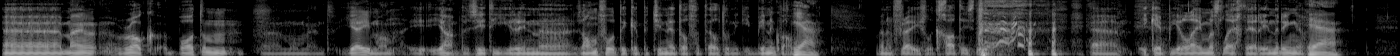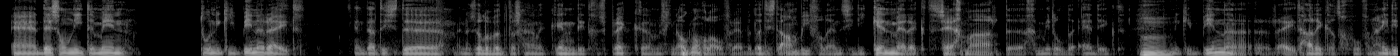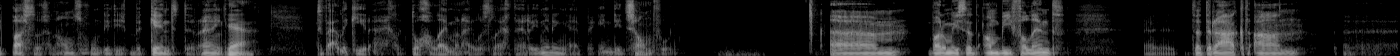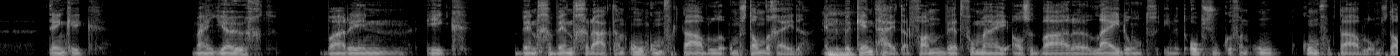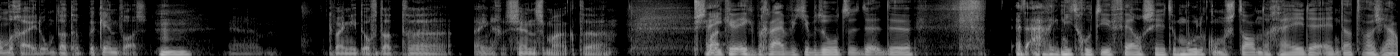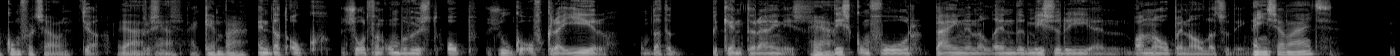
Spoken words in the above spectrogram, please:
Eh, mijn rock bottom eh, moment. Jee man, ja, we zitten hier in eh, Zandvoort. Ik heb het je net al verteld toen ik hier binnenkwam. Ja, Wat een vreselijk gat is dit. Ik heb hier alleen maar slechte herinneringen. ja, En desalniettemin, toen ik hier binnenreed, en dat is de, en daar zullen we het waarschijnlijk in dit gesprek eh, misschien ook nog wel over hebben, dat is de ambivalentie die kenmerkt, zeg maar, de gemiddelde addict. Toen ik hier binnenreed, had ik het gevoel van, hé, hey, dit past als een handschoen, dit is bekend terrein. ja. Terwijl ik hier eigenlijk toch alleen maar een hele slechte herinnering heb in dit Zandvoort. Ehm, waarom is dat ambivalent? Eh, dat raakt aan, eh, denk ik, mijn jeugd, waarin ik ben gewend geraakt aan oncomfortabele omstandigheden. En de bekendheid daarvan werd voor mij als het ware leidend in het opzoeken van oncomfortabele omstandigheden, omdat het bekend was. Ehm, ik weet niet of dat eh, enige sens maakt. eh. Zeker, ik begrijp wat je bedoelt. De, de, het eigenlijk niet goed in je vel zitten, moeilijke omstandigheden. En dat was jouw comfortzone. ja, Ja, precies. ja, herkenbaar. En dat ook een soort van onbewust opzoeken of creëren. Omdat het bekend terrein is. Ja. Discomfort, pijn en ellende, miserie en wanhoop en al dat soort dingen. Eenzaamheid,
